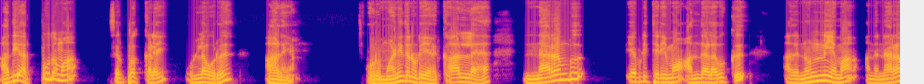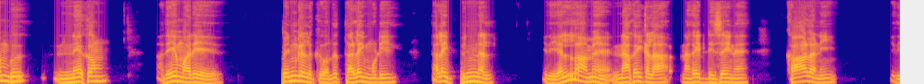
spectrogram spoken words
அதி அற்புதமாக சிற்பக்கலை உள்ள ஒரு ஆலயம். ஒரு மனிதனுடைய காலில் நரம்பு எப்படி தெரியுமோ அந்த அளவுக்கு அது நுண்ணியமாக அந்த நரம்பு நெகம் அதே மாதிரி பெண்களுக்கு வந்து தலைமுடி தலை பின்னல் இது எல்லாமே நகைகளாக நகை டிசைனு காலணி இது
